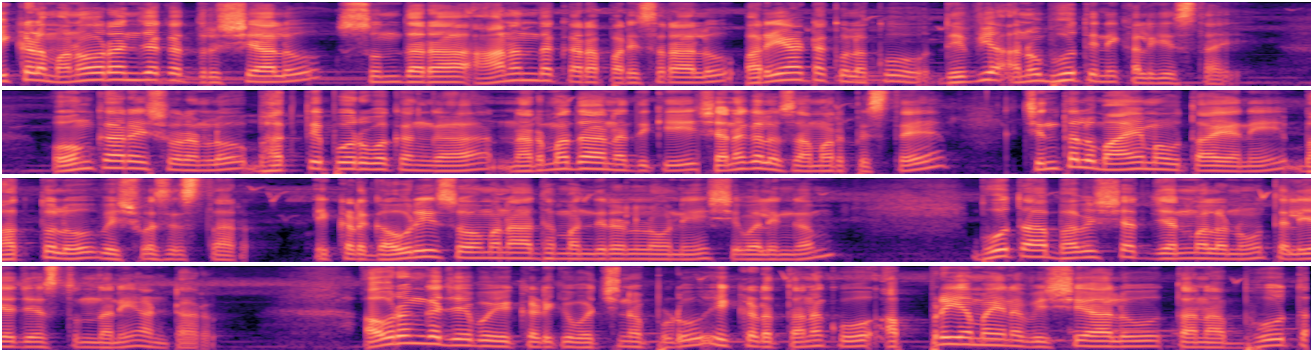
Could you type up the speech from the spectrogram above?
ఇక్కడ మనోరంజక దృశ్యాలు సుందర ఆనందకర పరిసరాలు పర్యాటకులకు దివ్య అనుభూతిని కలిగిస్తాయి. ఓంకారేశ్వరంలో భక్తిపూర్వకంగా నర్మదా నదికి శనగలు సమర్పిస్తే చింతలు మాయమవుతాయని భక్తులు విశ్వసిస్తారు. ఇక్కడ గౌరీ సోమనాథ మందిరంలోని శివలింగం భూత భవిష్యత్ జన్మలను తెలియజేస్తుందని అంటారు. ఔరంగజేబు ఇక్కడికి వచ్చినప్పుడు ఇక్కడ తనకు అప్రియమైన విషయాలు తన భూత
